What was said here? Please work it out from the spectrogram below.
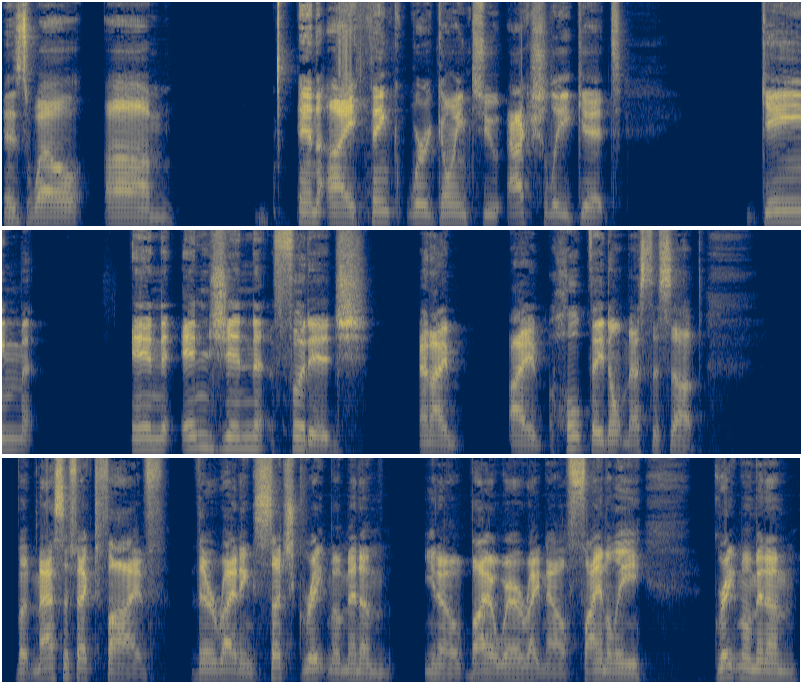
as well. Um, and I think we're going to actually get game in engine footage, and I I hope they don't mess this up. But Mass Effect Five, they're riding such great momentum. You know, Bioware right now finally great momentum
